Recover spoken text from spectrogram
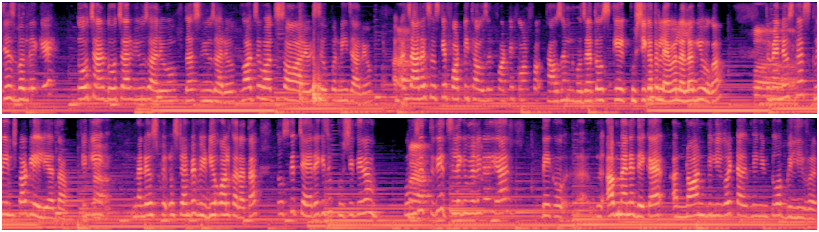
जिस बंदे के दो चार दो चार व्यूज़ आ रहे हो दस व्यूज़ आ रहे हो बहुत से बहुत सौ आ रहे हो इससे ऊपर नहीं जा रहे हो और हाँ। अचानक से उसके forty thousand forty four thousand हो जाए तो उसके खुशी का तो लेवल अलग ही होगा तो मैंने उसका स्क्रीनशॉट ले लिया था क्योंकि हाँ। मैंने उस उस टाइम पे वीडियो कॉल करा था तो उसके चेहरे की जो खुशी थी ना वो मुझे हाँ। इतनी अच्छी लगी मैंने कहा यार देखो अब मैंने देखा है non believer turning into a believer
